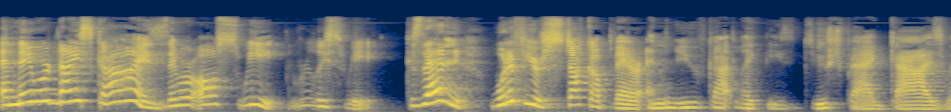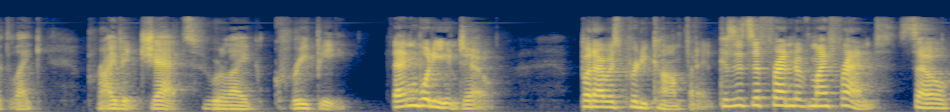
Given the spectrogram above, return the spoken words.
and they were nice guys. They were all sweet, really sweet. Because then, what if you're stuck up there and you've got like these douchebag guys with like private jets who are like creepy? Then what do you do? But I was pretty confident because it's a friend of my friend. So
